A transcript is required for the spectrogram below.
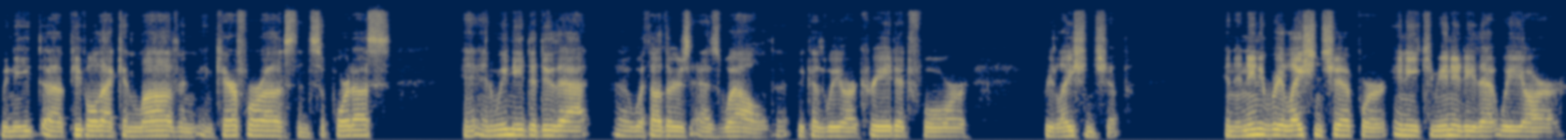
We need uh, people that can love and, and care for us and support us. And, and we need to do that uh, with others as well because we are created for relationship. And in any relationship or any community that we are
